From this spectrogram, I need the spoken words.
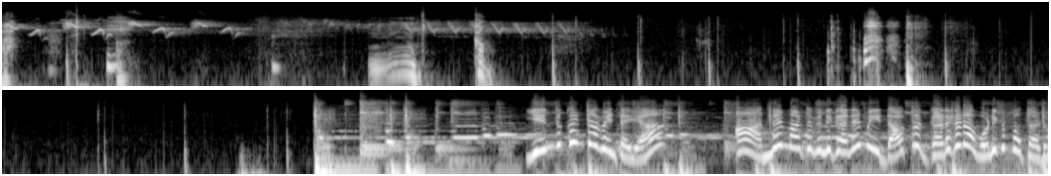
రా. కమ్ ఎందుకంటావేంటయ్యా? ఆ అన్నయ్య మాట వినగానే మీ డాక్టర్ గడగడ వణికిపోతాడు.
